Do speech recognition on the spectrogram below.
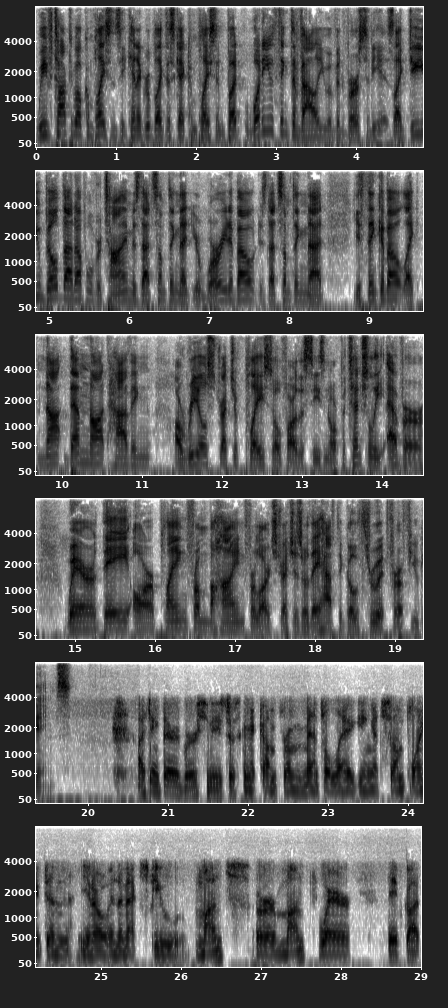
we've talked about complacency. Can a group like this get complacent? But what do you think the value of adversity is? Like, do you build that up over time? Is that something that you're worried about? Is that something that you think about? Like, not them not having a real stretch of play so far this season, or potentially ever, where they are playing from behind for large stretches, or they have to go through it for a few games. I think their adversity is just going to come from mental lagging at some point in you know in the next few months or month where they've got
